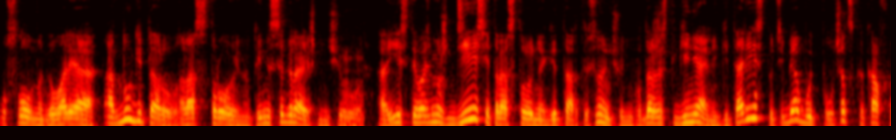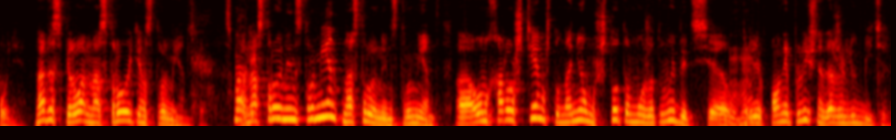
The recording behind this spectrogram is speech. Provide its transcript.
условно говоря, одну гитару расстроенную, ты не сыграешь ничего. А если ты возьмешь 10 расстроенных гитар, ты все равно ничего не... Вот даже если ты гениальный гитарист, у тебя будет получаться какофония. Надо сперва настроить инструменты. Смотри. А настроенный инструмент, настроенный инструмент, а, он хорош тем, что на нем что-то может выдать угу. вполне приличный даже любитель.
